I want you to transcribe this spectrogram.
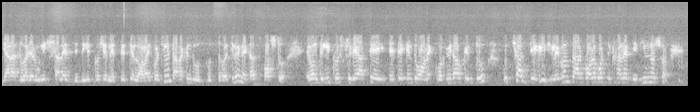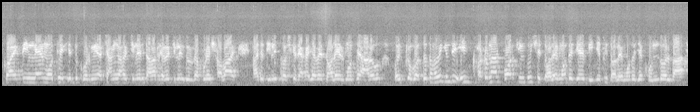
যারা দু হাজার উনিশ সালে দিলীপ ঘোষের নেতৃত্বে লড়াই করেছিলেন, তারা কিন্তু উদ্বুদ্ধ হয়েছিলেন, এটা স্পষ্ট। এবং দিলীপ ঘোষ ফিরে আসছে এতে কিন্তু অনেক কর্মীরাও কিন্তু উচ্ছ্বাস জেগেছিল এবং তার পরবর্তীকালে বিভিন্ন কয়েকদিনের মধ্যে কিন্তু কর্মীরা চাঙ্গা হয়েছিলেন, তারা ভেবেছিলেন দুর্গাপুরে সবাই হয়তো দিলীপ ঘোষকে দেখা যাবে, দলের মধ্যে আরও ঐক্যবদ্ধতা হবে, কিন্তু এই ঘটনার পর কিন্তু সে দলের মধ্যে যে বিজেপি, দলের মধ্যে যে কোন্দল বা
